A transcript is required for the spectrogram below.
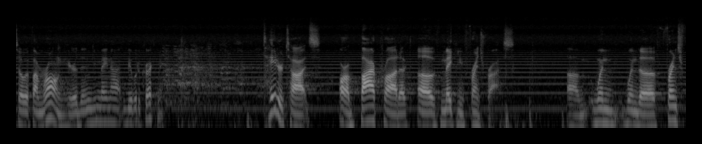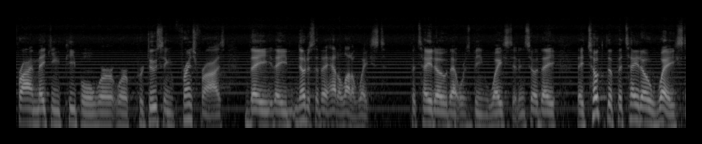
So if I'm wrong here, then you may not be able to correct me. Tater tots are a byproduct of making french fries. Um, when, when the French fry making people were, were producing French fries, they, they noticed that they had a lot of waste, potato that was being wasted. And so they, they took the potato waste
